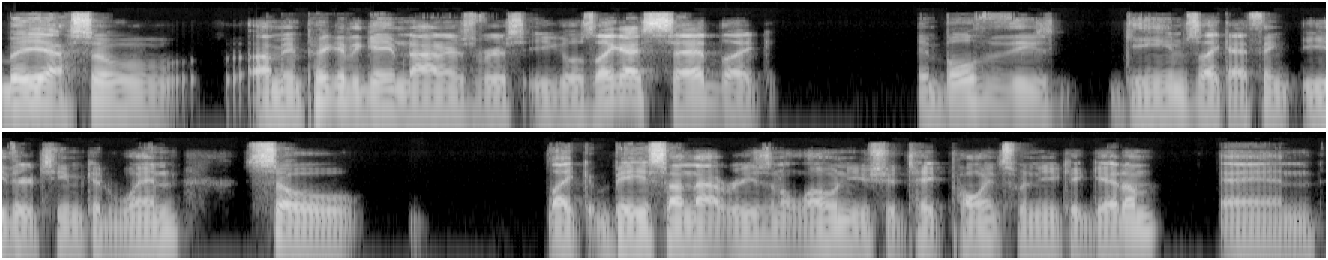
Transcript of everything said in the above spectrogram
But yeah, so I mean, pick of the game, Niners versus Eagles. Like I said, like in both of these games, like I think either team could win. So, like based on that reason alone, you should take points when you could get them. And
